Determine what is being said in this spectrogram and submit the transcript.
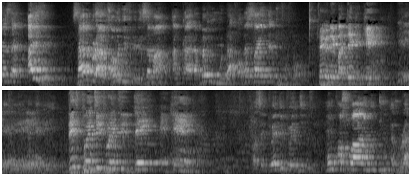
Ɔsi kyerɛ sɛ isaac saa ɛkura no sɛ ɔmo gye firi ne nsɛm a anka n'aba mu mu da ɔbɛsan atu foforɔ Tell your neighbor, dig again. this 2020 day again. ɔsɛ 2020 monkɔ so ara na montu awura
